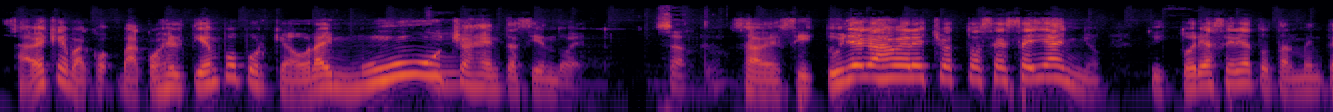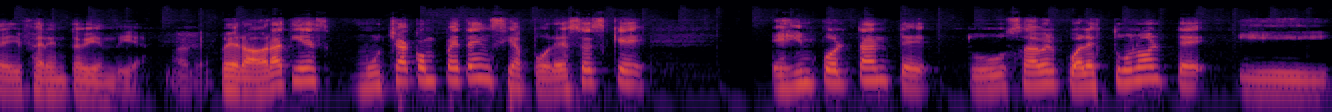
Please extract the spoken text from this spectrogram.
¿sabes que va, a va a coger tiempo? Porque ahora hay mucha Mm. gente haciendo esto. Exacto. ¿Sabes? Si tú llegas a haber hecho esto hace seis años, tu historia sería totalmente diferente hoy en día. Pero ahora tienes mucha competencia, por eso es que es importante tú saber cuál es tu norte y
